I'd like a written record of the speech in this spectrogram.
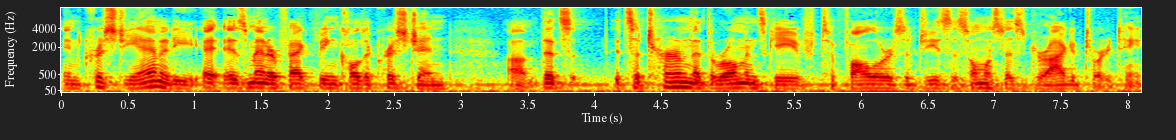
in Christianity, as a matter of fact, being called a Christian, um, that's it's a term that the Romans gave to followers of Jesus, almost as a derogatory ta-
